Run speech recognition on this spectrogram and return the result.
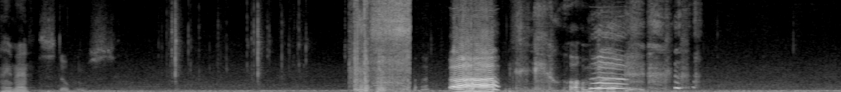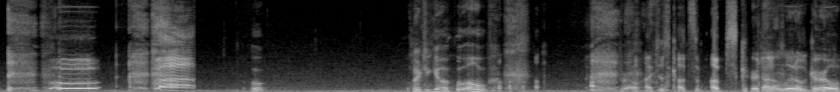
Hey man. Still boost. Ah! Oh man. Oh. Where'd you go? Oh. Bro, I just caught some upskirt on a little girl.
